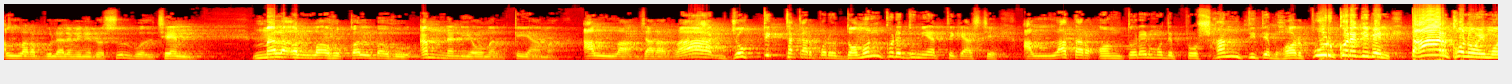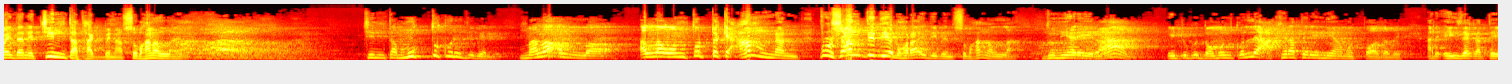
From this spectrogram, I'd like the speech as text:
আল্লাহ রাব্বুল আলমিনের রসুল বলছেন, মালা আল্লাহ কলবাহু আমনানি কিয়ামা। আল্লাহ যারা রাগ, যৌক্তিক থাকার পরেও দমন করে দুনিয়ার থেকে আসছে, আল্লাহ তার অন্তরের মধ্যে প্রশান্তিতে ভরপুর করে দিবেন, তার কোনো ওই ময়দানে চিন্তা থাকবে না। সোভান আল্লাহ চিন্তা মুক্ত করে দিবেন। মালা আল্লাহ আল্লাহ অন্তরটাকে আমনান, প্রশান্তি দিয়ে ভরাই দিবেন। সুহান আল্লাহ দুনিয়ার এই রাগ এইটুকু দমন করলে আখেরাতের এই নিয়ামত পাওয়া যাবে। আর এই জায়গাতে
